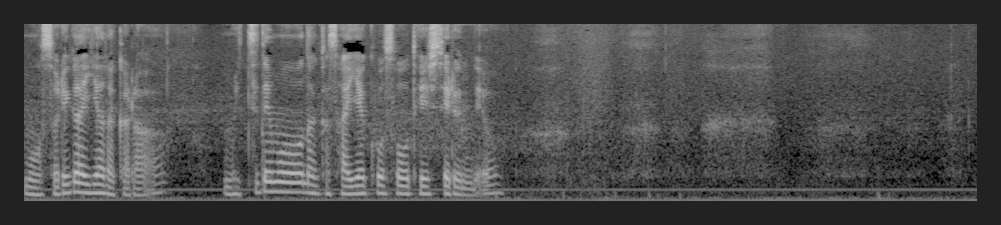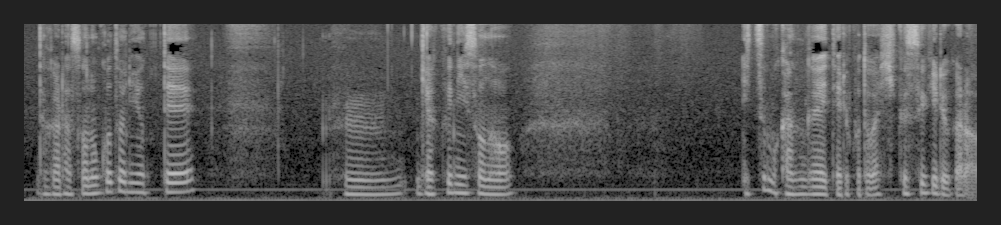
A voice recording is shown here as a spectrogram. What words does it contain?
もうそれが嫌だからもういつでもなんか最悪を想定してるんだよ。だからそのことによってうん逆にそのいつも考えてることが低すぎるから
